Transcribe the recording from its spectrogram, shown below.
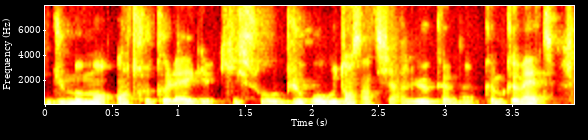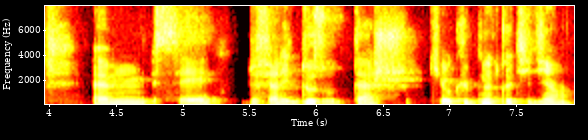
du moment entre collègues, qu'il soit au bureau ou dans un tiers-lieu comme, comme Comet, euh, c'est de faire les deux autres tâches qui occupent notre quotidien,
